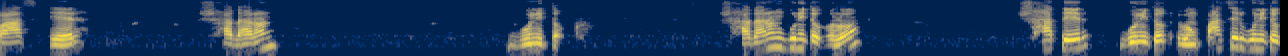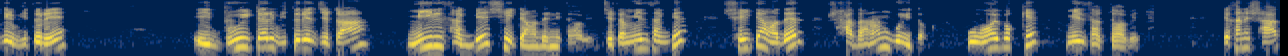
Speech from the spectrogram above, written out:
পাঁচ এর সাধারণ গুণিতক। সাধারণ গুণিতক হলো সাতের গুণিতক এবং পাঁচের গুণিতকের ভিতরে এই দুইটার ভিতরে যেটা মিল থাকবে সেইটা আমাদের নিতে হবে। যেটা মিল থাকবে সেইটা আমাদের সাধারণ গুণিতক। উভয় পক্ষে মিল থাকতে হবে। এখানে সাত,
